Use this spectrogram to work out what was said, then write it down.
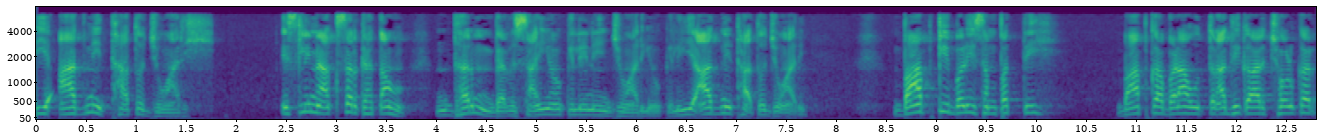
यह आदमी था तो जुआरी। इसलिए मैं अक्सर कहता हूँ, धर्म व्यवसायियों के लिए नहीं, जुआरियों के लिए। यह आदमी था तो जुआरी। बाप की बड़ी संपत्ति, बाप का बड़ा उत्तराधिकार छोड़कर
